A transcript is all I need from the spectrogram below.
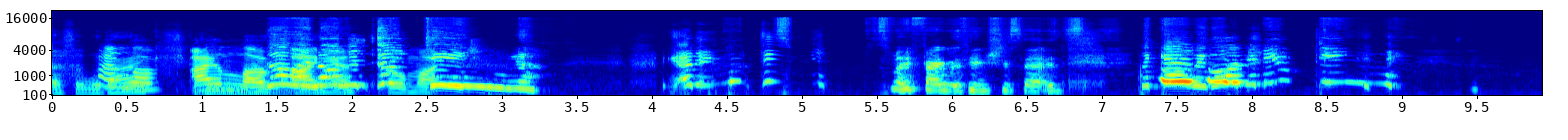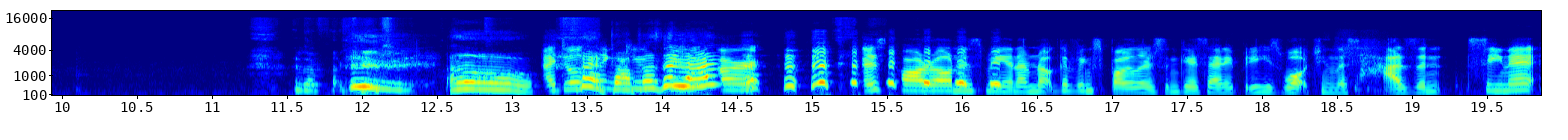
Also, would I? I love- I love that. Going Anya on an so much. outing. And it- It's my favourite thing she says. We're going on an outing. I love that kid. Oh, I don't my think you papa's two alive. are as far on as me, and I'm not giving spoilers in case anybody who's watching this hasn't seen it.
